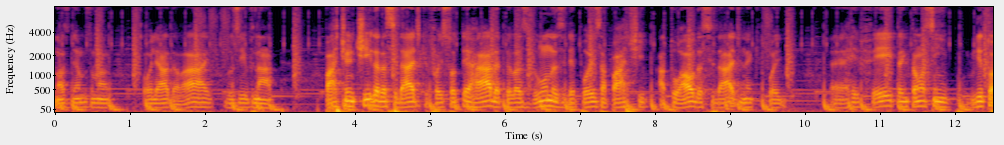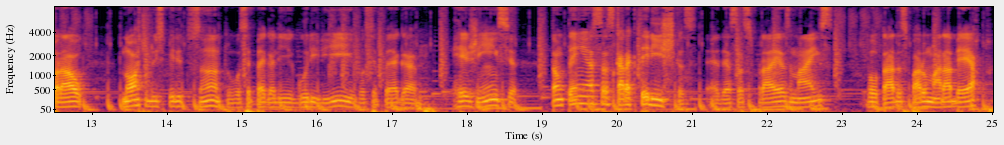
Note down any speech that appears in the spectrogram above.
nós demos uma olhada lá, inclusive na parte antiga da cidade que foi soterrada pelas dunas e depois a parte atual da cidade, né, que foi é, refeita. Então, assim, litoral norte do Espírito Santo, você pega ali Guriri, você pega Regência, então tem essas características é, dessas praias mais voltadas para o mar aberto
